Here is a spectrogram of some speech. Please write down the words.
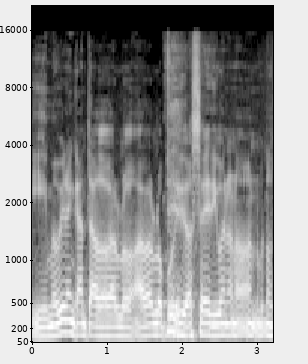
y me hubiera encantado haberlo, haberlo podido hacer. Y bueno, no,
